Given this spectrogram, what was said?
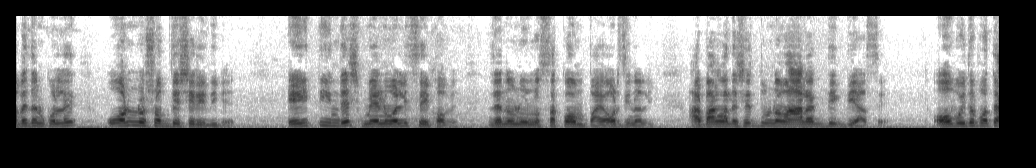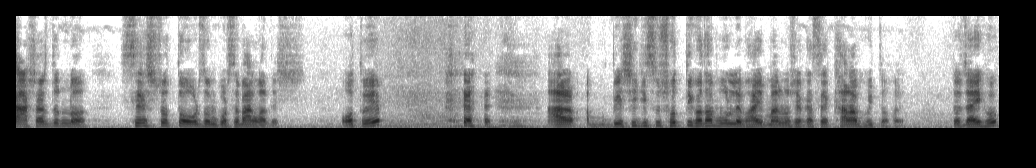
আবেদন করলে অন্য সব দেশেরই দিবে। এই তিন দেশ ম্যানুয়ালি চেক হবে, যেন নুলসা কম পায় অরিজিনালি আর বাংলাদেশের দুর্নাম আর এক দিক দিয়ে আছে। অবৈধ পথে আসার জন্য শ্রেষ্ঠত্ব অর্জন করছে বাংলাদেশ। অতএব, আর বেশি কিছু সত্যি কথা বললে ভাই মানুষের কাছে খারাপ হইতে হয়। তো যাই হোক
